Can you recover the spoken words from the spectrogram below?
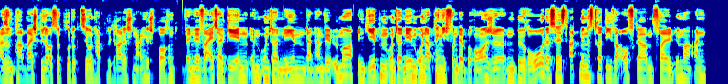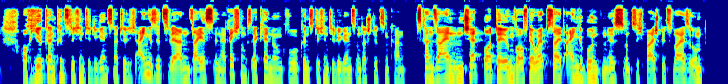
Also ein paar Beispiele aus der Produktion hatten wir gerade schon angesprochen. Wenn wir weitergehen im Unternehmen, dann haben wir immer in jedem Unternehmen unabhängig von der Branche ein Büro. Das heißt, administrative Aufgaben fallen immer an. Auch hier kann künstliche Intelligenz natürlich eingesetzt werden, sei es in der Rechnungserkennung, wo künstliche Intelligenz unterstützen kann. Es kann sein, ein Chatbot, der irgendwo auf der Website eingebunden ist und sich beispielsweise um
